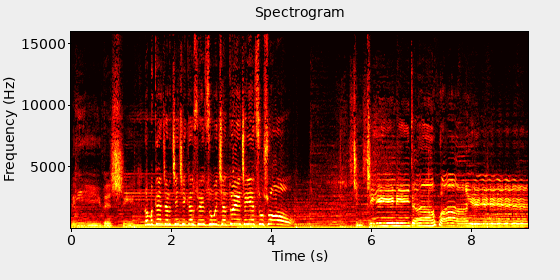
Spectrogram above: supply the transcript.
你的心。让我们更加的紧紧跟随，作为家对着耶稣说：谨记你的话语，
